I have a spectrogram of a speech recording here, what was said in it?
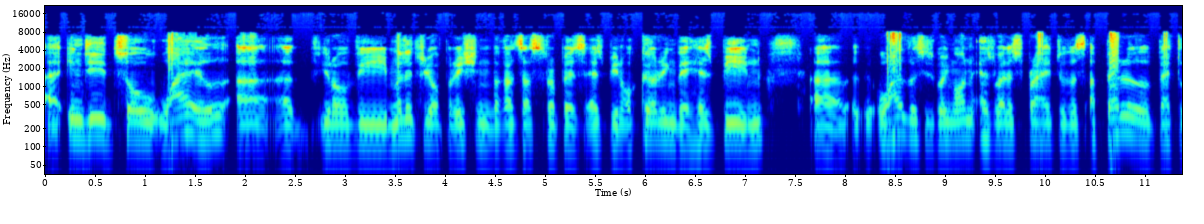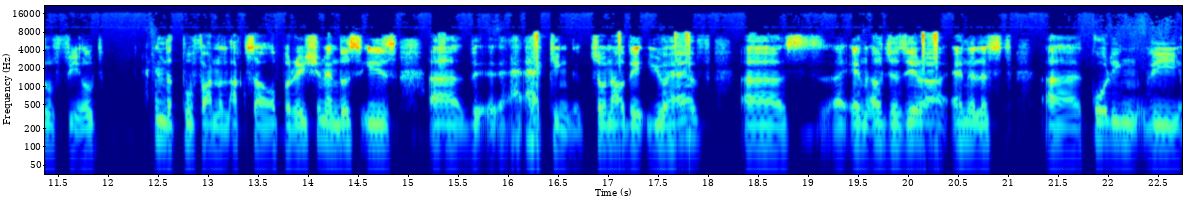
Uh, indeed. So while uh, uh, you know the military operation the Gaza Strip has, has been occurring, there has been uh, while this is going on, as well as prior to this, a parallel battlefield in the Tufan al-Aqsa operation, and this is uh, hacking. So now you have uh, an Al Jazeera analyst uh, calling the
